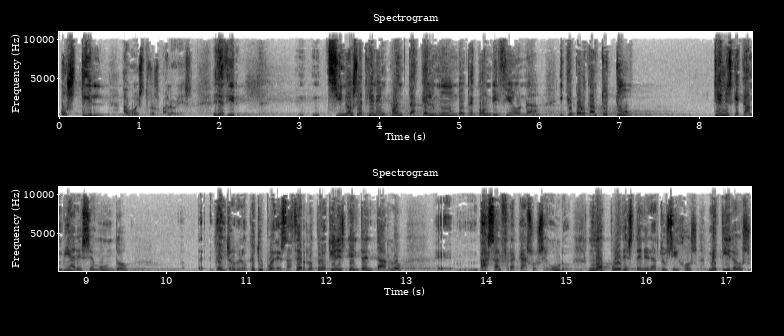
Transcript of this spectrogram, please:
hostil a vuestros valores. Es decir, si no se tiene en cuenta que el mundo te condiciona y que por tanto tú Tienes que cambiar ese mundo dentro de lo que tú puedes hacerlo, pero tienes que intentarlo, eh, vas al fracaso seguro. No puedes tener a tus hijos metidos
